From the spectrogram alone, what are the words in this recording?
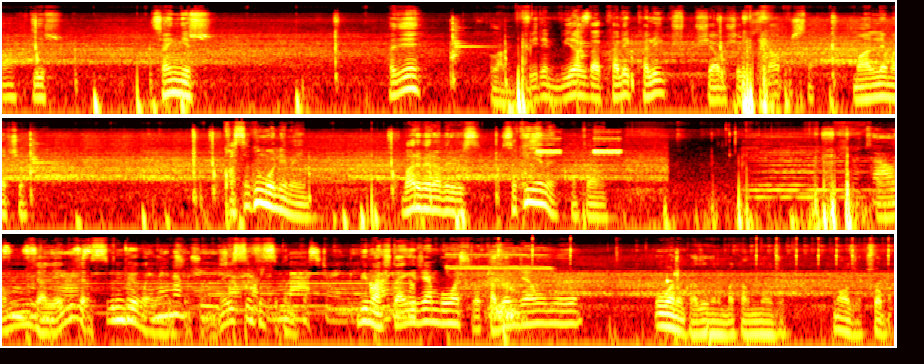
Ah gir. Sen gir. Hadi. Lan benim biraz daha kale kale küçükmüş ya bu şerefsiz. Ne yapmışsın? Mahalle maçı. Ka sakın gol yemeyin. Var beraber biz. Sakın yeme. Ha, tamam. Tamam, güzel ya güzel. Sıkıntı yok arkadaşlar. şu an. Ne sıfır sıkıntı. Bir maç daha gireceğim. Bu maçta kazanacağım umuyorum. Umarım kazanırım bakalım ne olacak. Ne olacak son maç.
